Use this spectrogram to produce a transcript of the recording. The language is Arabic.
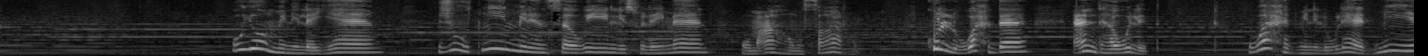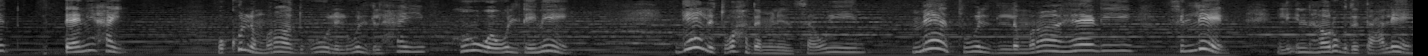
ويوم من الأيام جو اتنين من نساوين لسليمان ومعاهم صغارهم. كل واحدة عندها ولد واحد من الولاد ميت والتاني حي. وكل امرأة تقول الولد الحي هو ولدني قالت واحدة من النساوين مات ولد المرأة هذه في الليل لأنها رقدت عليه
